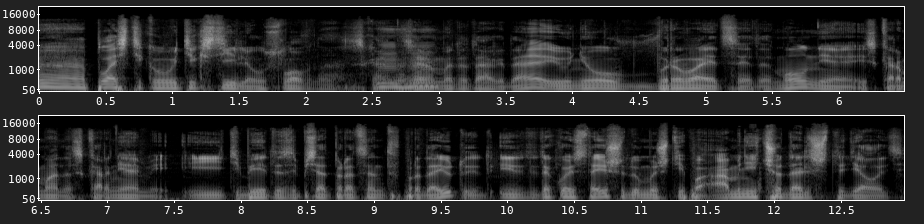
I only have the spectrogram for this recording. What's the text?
э, пластикового текстиля, условно, скажем, Мгм. назовем это так, да, и у него вырывается эта молния из кармана с корнями, и тебе это за 50% продают, и, и ты такой стоишь и думаешь, типа, а мне что дальше-то делать?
